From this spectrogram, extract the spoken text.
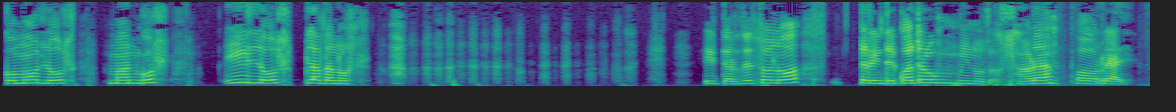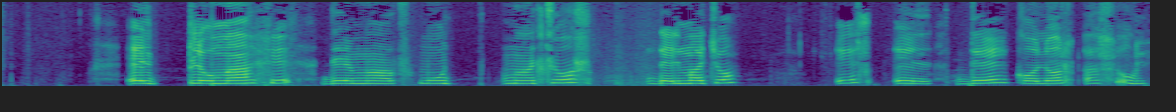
como los mangos y los plátanos. Y tardé solo 34 minutos. Ahora todo real. El plumaje de machos del macho es el de color azul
